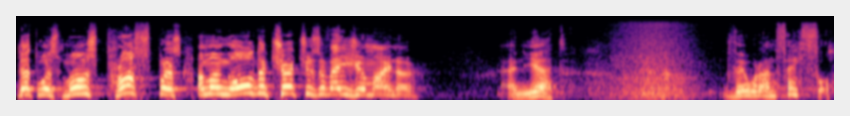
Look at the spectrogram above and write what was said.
that was most prosperous among all the churches of Asia Minor. And yet, they were unfaithful.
